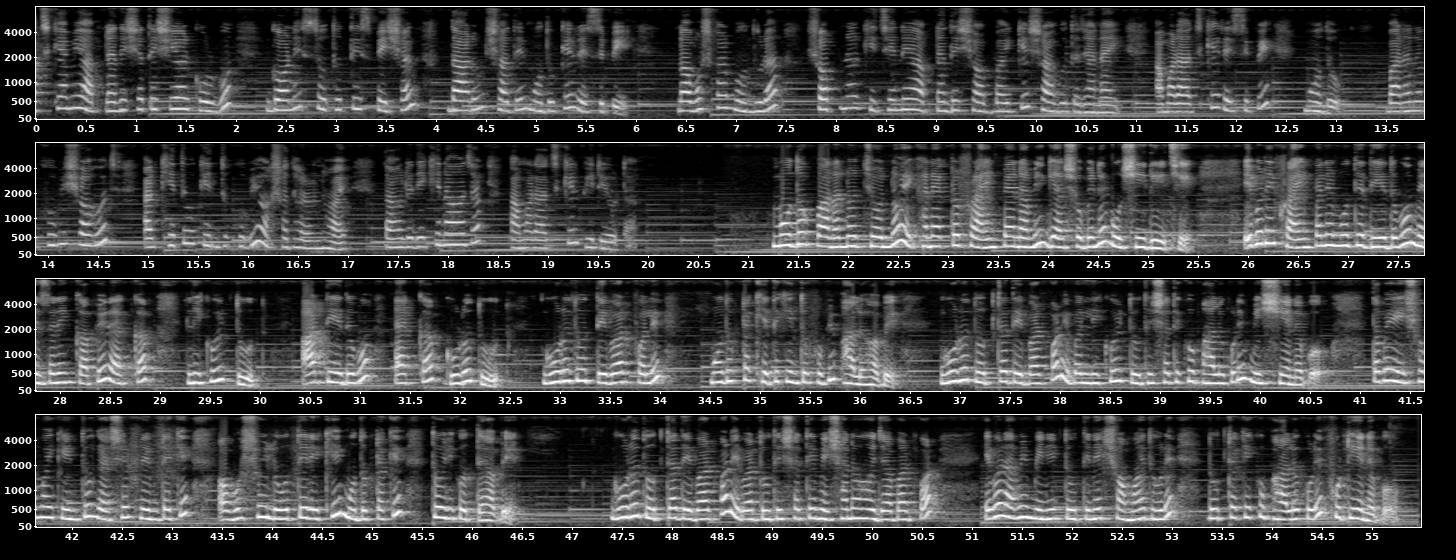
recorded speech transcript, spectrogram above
আজকে আমি আপনাদের সাথে শেয়ার করব গণেশ চতুর্থী স্পেশাল দারুণ স্বাদের মোদকের রেসিপি নমস্কার বন্ধুরা, স্বপ্নার কিচেনে আপনাদের সবাইকে স্বাগত জানাই। আমার আজকের রেসিপি মোদক। বানানো খুবই সহজ আর খেতেও কিন্তু খুবই অসাধারণ হয়। তাহলে দেখে নেওয়া যাক আমার আজকের ভিডিওটা। মোদক বানানোর জন্য এখানে একটা ফ্রাইং প্যান আমি গ্যাস ওভেনে বসিয়ে দিয়েছি। এবার এই ফ্রাইং প্যানের মধ্যে দিয়ে দেবো মেজারিং কাপের এক কাপ লিকুইড দুধ। আর দিয়ে দেবো এক কাপ গুঁড়ো দুধ। গুঁড়ো দুধ দেওয়ার ফলে মোদকটা খেতে কিন্তু খুবই ভালো হবে। গুঁড়ো দুধটা দেবার পর এবার লিকুইড দুধের সাথে খুব ভালো করে মিশিয়ে নেব। তবে এই সময় কিন্তু গ্যাসের ফ্লেমটাকে অবশ্যই লোতে রেখেই মোদকটাকে তৈরি করতে হবে। গুঁড়ো দুধটা দেবার পর এবার দুধের সাথে মেশানো হয়ে যাবার পর এবার আমি মিনিট দু তিনেক সময় ধরে দুধটাকে খুব ভালো করে ফুটিয়ে নেব।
